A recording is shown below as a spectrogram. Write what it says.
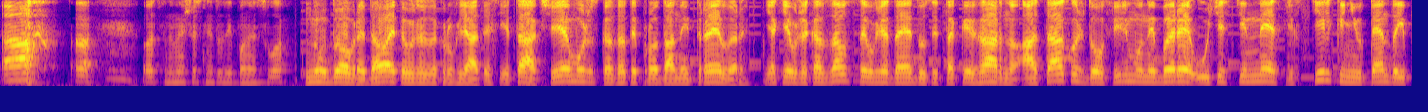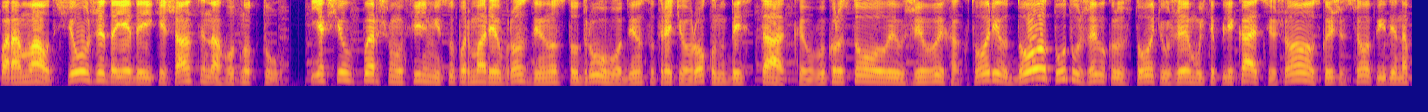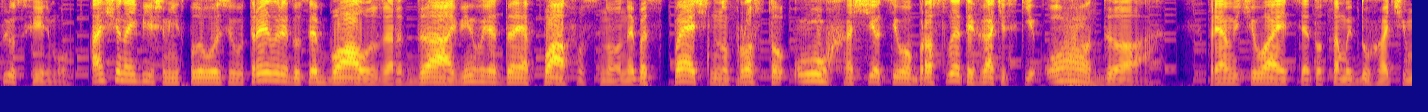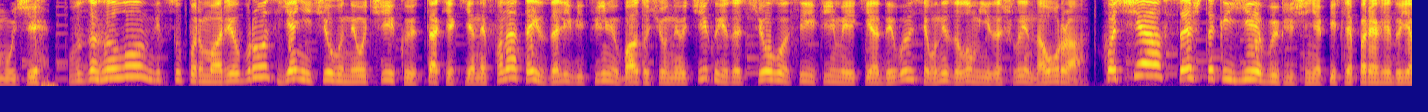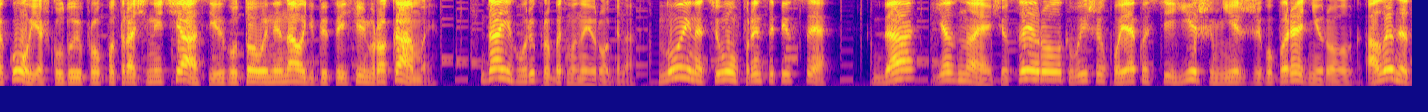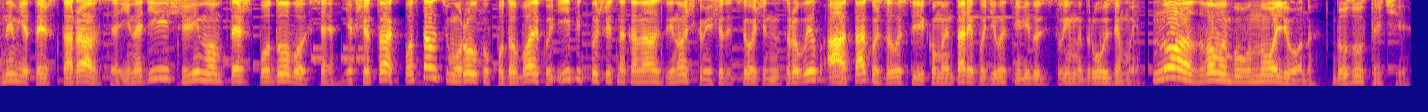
А, а, Господи, мене щось не туди понесло. Ну добре, давайте вже закруглятись. І так, що я можу сказати про даний трейлер? Як я вже казав, все виглядає досить таки гарно, а також до фільму не бере участі Netflix, тільки Nintendo і Paramount, що вже дає деякі шанси на годноту. Якщо в першому фільмі Super Mario Bros. 92-93 року, ну десь так, використовували живих акторів, то тут уже використовують уже мультиплікацію, що, скоріше всього, піде на плюс фільму. А що найбільше мені сподобалося у трейлері, то це Баузер. Да, він виглядає пафосно, небезпечно, просто ух, а ще ці браслети гачівські, о, да. Прям відчувається той самий дух гачі-мучі. Взагалом від Super Mario Bros. я нічого не очікую, так як я не фанат, та й взагалі від фільмів багато чого не очікую, за чого всі фільми, які я дивився, вони загалом мені зайшли на ура. Хоча все ж таки є виключення, після перегляду якого я шкодую про потрачений час і готовий ненавидіти цей фільм роками. Да, я говорю про Бетмена і Робіна. Ну і на цьому, в принципі, все. Да, я знаю, що цей ролик вийшов по якості гіршим, ніж попередній ролик, але над ним я теж старався і надіюсь, що він вам теж сподобався. Якщо так, постав цьому ролику вподобайку і підпишись на канал з дзвіночком, якщо ти цього ще не зробив, а також залиш свої коментарі, поділись цим відео зі своїми друзями. Ну а з вами був Ноліон. До зустрічі!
